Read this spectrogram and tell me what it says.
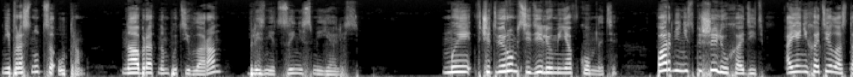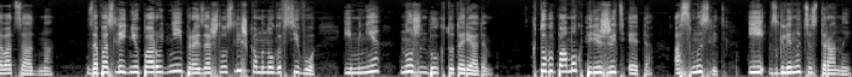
не проснутся утром. На обратном пути в Лоран близнецы не смеялись. Мы вчетвером сидели у меня в комнате. Парни не спешили уходить, а я не хотела оставаться одна. За последнюю пару дней произошло слишком много всего, и мне нужен был кто-то рядом. Кто бы помог пережить это, осмыслить и взглянуть со стороны.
